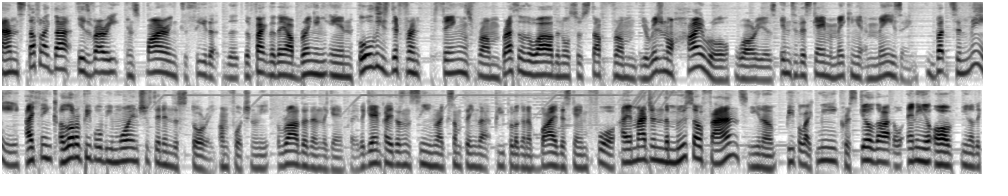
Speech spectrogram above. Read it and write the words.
And stuff like that is very inspiring to see that the, the fact that they are bringing in all these different things from Breath of the Wild and also stuff from the original Hyrule Warriors into this game and making it amazing. But to me, I think a lot of people will be more interested in the story, unfortunately, rather than the gameplay. The gameplay doesn't seem like something that people are going to buy this game for. I imagine the Muso fans, you know, people like me, Chris Gildart, or any of, you know, the,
